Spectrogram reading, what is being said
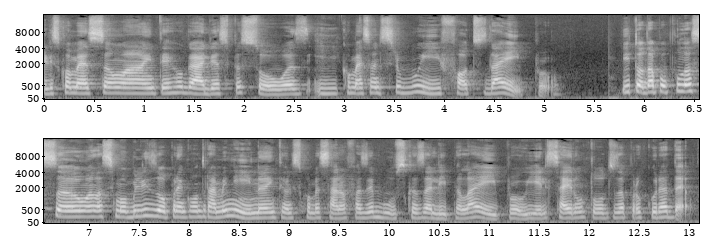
eles começam a interrogar as pessoas e começam a distribuir fotos da April. E toda a população ela se mobilizou para encontrar a menina, então eles começaram a fazer buscas ali pela April e eles saíram todos à procura dela.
